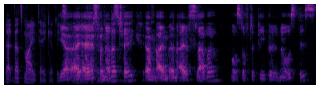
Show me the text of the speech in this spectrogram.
That that's my take at least. Yeah, I, I have another Jens, take. Um, I'm an elf lover. Most of the people knows this.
